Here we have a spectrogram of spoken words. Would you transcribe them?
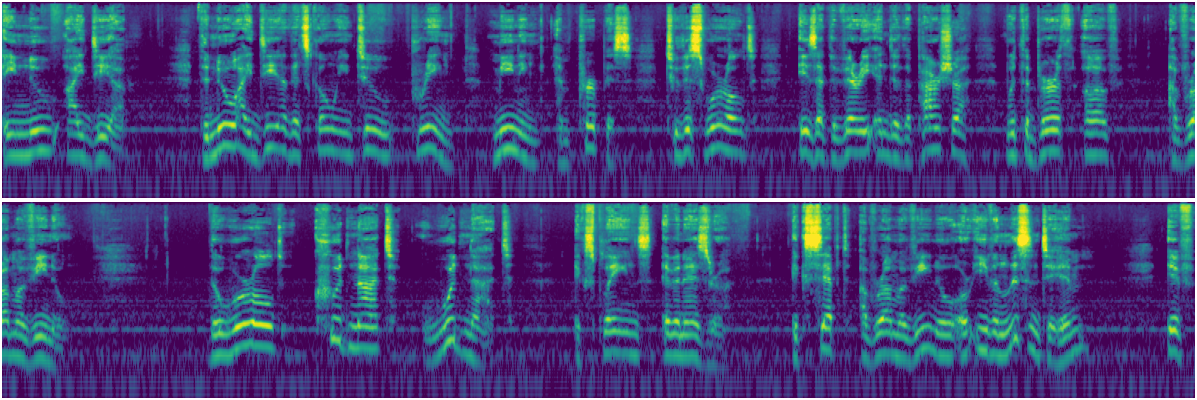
a new idea. The new idea that's going to bring meaning and purpose to this world is at the very end of the parsha with the birth of Avram Avinu. The world could not, would not, explains Ibn Ezra, accept Avram Avinu or even listen to him if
